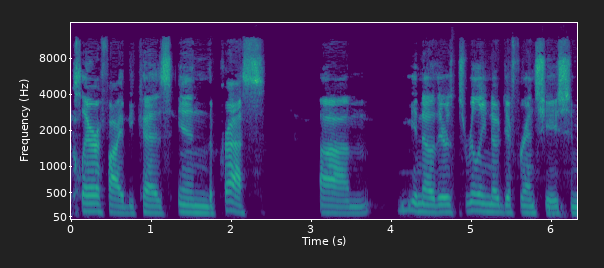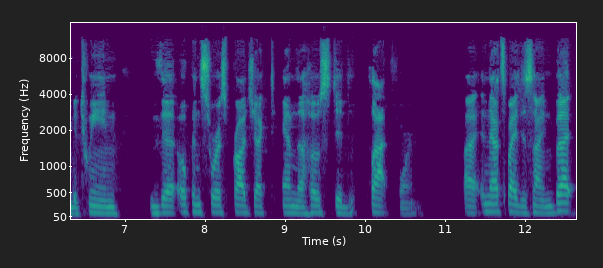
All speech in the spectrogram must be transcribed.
clarify because in the press, um, you know, there's really no differentiation between the open source project and the hosted platform, uh, and that's by design. But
